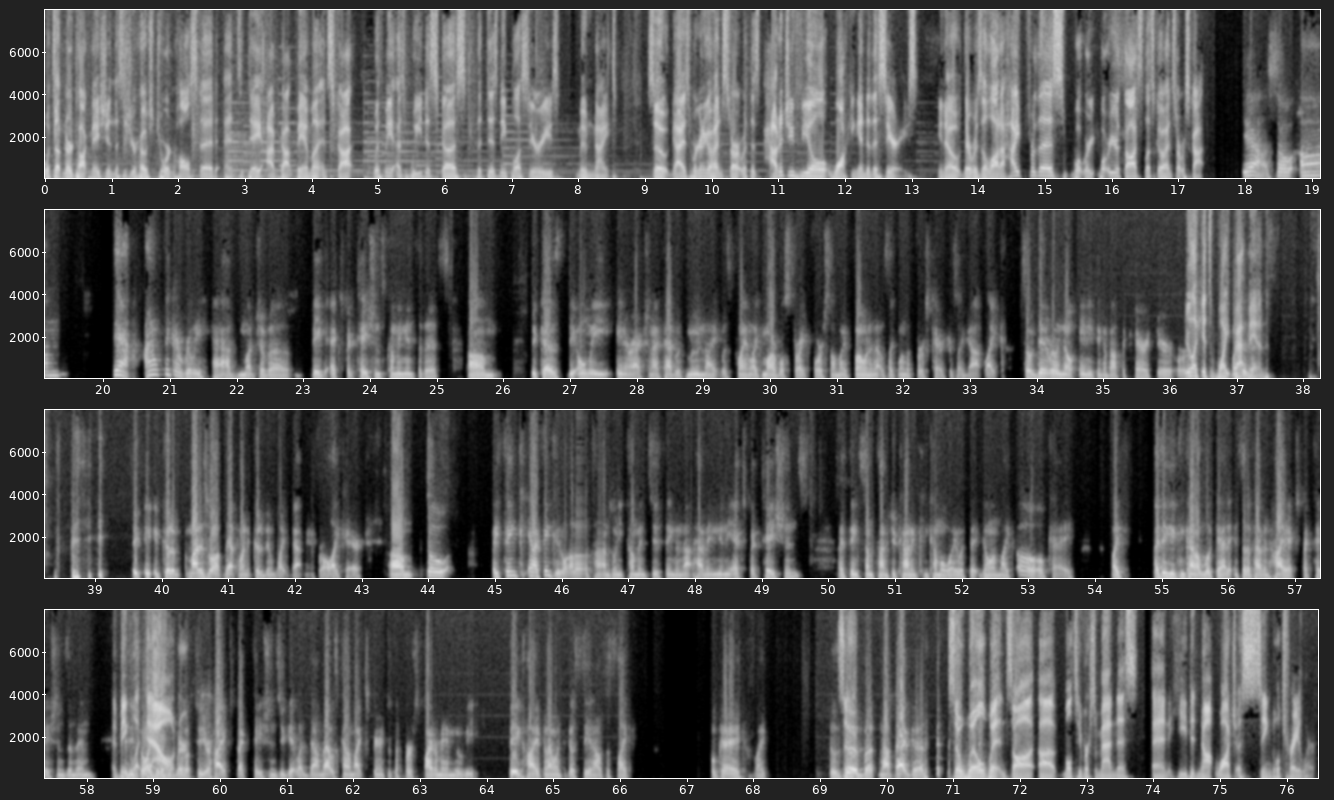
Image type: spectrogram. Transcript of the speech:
What's up, Nerd Talk Nation? This is your host, Jordan Halstead, and today I've got Bama and Scott with me as we discuss the Disney Plus series Moon Knight. So, guys, we're going to go ahead and start with this. How did you feel walking into this series? You know, there was a lot of hype for this. What were what were your thoughts? Let's go ahead and start with Scott. Yeah, so um yeah, I don't think I really had much of a big expectations coming into this. Um because the only interaction I've had with Moon Knight was playing like Marvel Strike Force on my phone, and that was like one of the first characters I got. Like, so didn't really know anything about the character. Or You're like it's White Batman. it, it, it could have might as well at that point it could have been White Batman for all I care. Um, so I think, and I think a lot of times when you come into things and not having any expectations, I think sometimes you kind of can come away with it going like, oh, okay. Like I think you can kind of look at it instead of having high expectations and then and being let down live or... up to your high expectations, you get let down. That was kind of my experience with the first Spider-Man movie. Big hype, and I went to go see it. And I was just like, okay, like it was so, good, but not that good. so Will went and saw uh, Multiverse of Madness, and he did not watch a single trailer,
